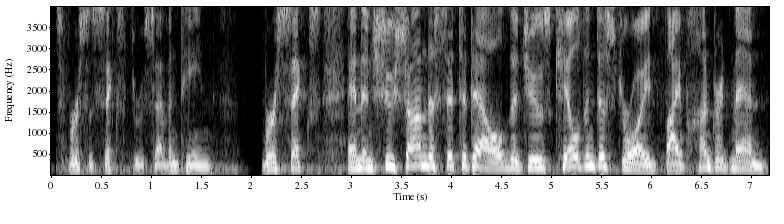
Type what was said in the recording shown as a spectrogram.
It's verses 6 through 17. Verse 6 And in Shushan the citadel, the Jews killed and destroyed 500 men.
